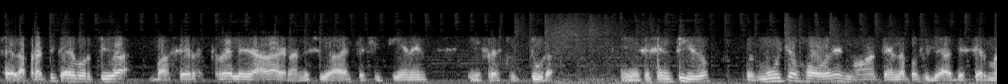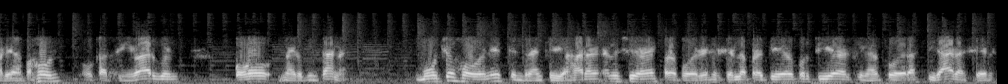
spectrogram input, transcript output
O sea, la práctica deportiva va a ser relegada a grandes ciudades que sí tienen infraestructura. En ese sentido, pues muchos jóvenes no van a tener la posibilidad de ser María Pajón o Catherine Ibargüen o Nairo Quintana. Muchos jóvenes tendrán que viajar a grandes ciudades para poder ejercer la práctica deportiva y al final poder aspirar a ser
